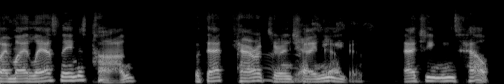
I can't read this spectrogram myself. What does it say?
but my last name is Kang, but that character ah, in yes, Chinese yes, actually means health.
